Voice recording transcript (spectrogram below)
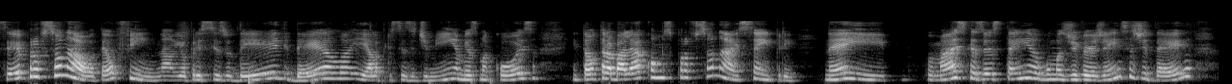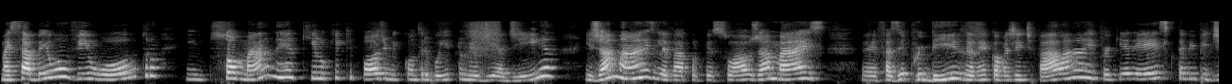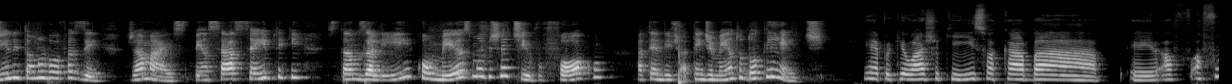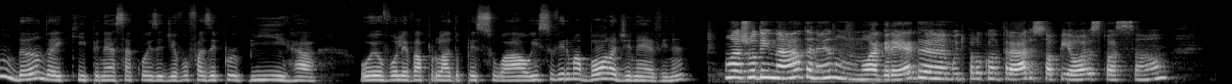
ser profissional até o fim. Não, eu preciso dele, dela e ela precisa de mim, a mesma coisa. Então trabalhar como os profissionais sempre, né? E por mais que às vezes tenha algumas divergências de ideia, mas saber ouvir o outro e somar, né, aquilo que, que pode me contribuir para o meu dia a dia e jamais levar para o pessoal, jamais é, fazer por birra, né? Como a gente fala, ai, porque é esse que está me pedindo, então não vou fazer. Jamais. Pensar sempre que estamos ali com o mesmo objetivo, foco, atendimento do cliente. É, porque eu acho que isso acaba é, afundando a equipe nessa coisa de eu vou fazer por birra ou eu vou levar para o lado pessoal. Isso vira uma bola de neve, né? Não ajuda em nada, né? Não, não agrega, muito pelo contrário, só piora a situação.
